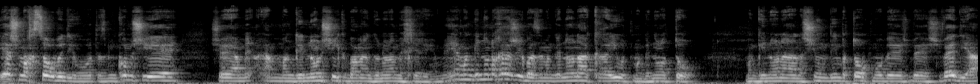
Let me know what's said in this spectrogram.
יש מחסור בדירות, אז במקום שיהיה, שהמנגנון שיקבע מנגנון המחירים, יהיה מנגנון אחר שיקבע, זה מנגנון האקראיות, מנגנון התור. מנגנון האנשים עומדים בתור, כמו בשוודיה,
